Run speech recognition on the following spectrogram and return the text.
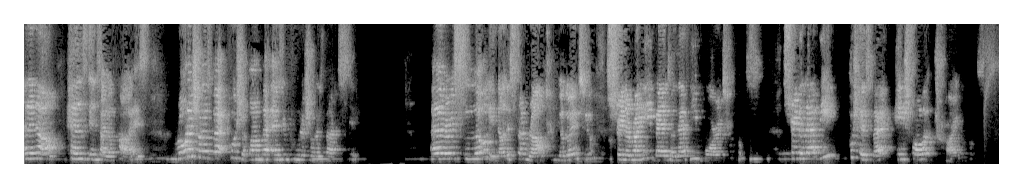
And then now, hands inside your thighs. Roll the shoulders back, push your arm back as you pull the shoulders back still. And then very slowly, now this time round, you're going to straighten the right knee, bend your left knee, two. Straighten the left knee, push hips back, hinge forward, triangle pose.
